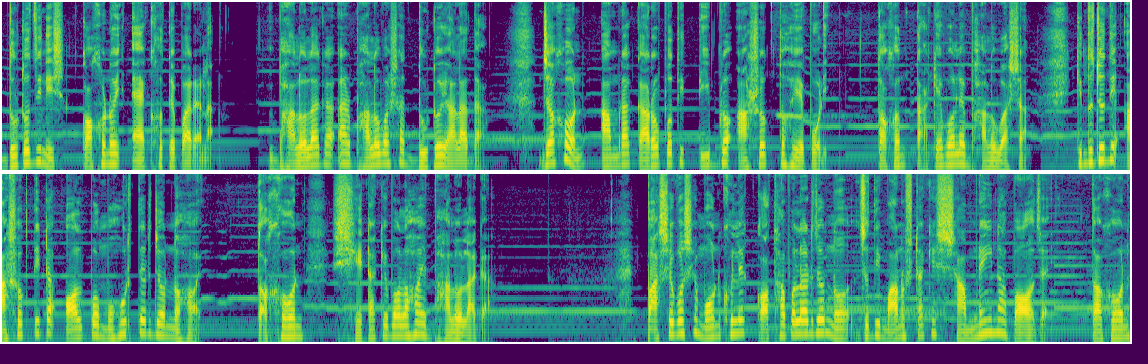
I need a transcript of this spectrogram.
দুটো জিনিস কখনোই এক হতে পারে না। ভালো লাগা আর ভালোবাসা দুটোই আলাদা। যখন আমরা কারও প্রতি তীব্র আসক্ত হয়ে পড়ি, তখন তাকে বলে ভালোবাসা। কিন্তু যদি আসক্তিটা অল্প মুহূর্তের জন্য হয়, তখন সেটাকে বলা হয় ভালো লাগা। পাশে বসে মন খুলে কথা বলার জন্য যদি মানুষটাকে সামনেই না পাওয়া যায়, তখন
